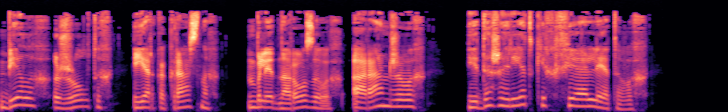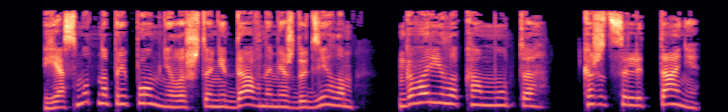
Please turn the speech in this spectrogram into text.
Белых, желтых, ярко-красных, бледно-розовых, оранжевых и даже редких фиолетовых. Я смутно припомнила, что недавно между делом говорила кому-то Кажется ли Тане,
